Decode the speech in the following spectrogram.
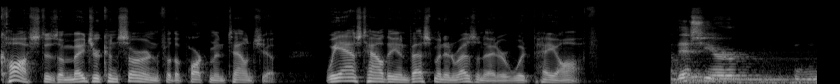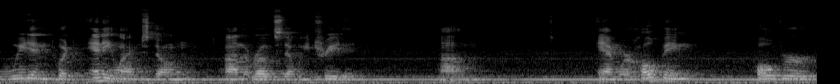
Cost is a major concern for the Parkman Township. We asked how the investment in Resinator would pay off. This year, we didn't put any limestone on the roads that we treated. Um, and we're hoping over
